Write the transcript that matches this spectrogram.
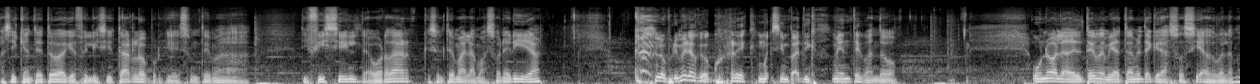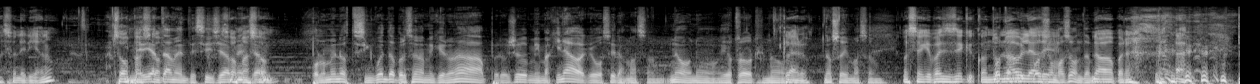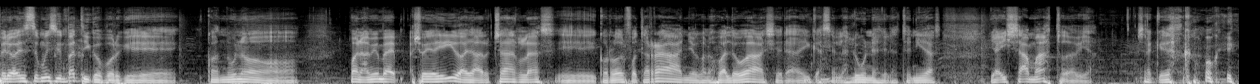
Así que ante todo hay que felicitarlo porque es un tema difícil de abordar, que es el tema de la masonería. Lo primero que ocurre es que muy simpáticamente cuando uno habla del tema inmediatamente queda asociado con la masonería, ¿no? Sos. Inmediatamente, sí, ya, Sos me, ya. Por lo menos 50 personas me dijeron, ah, pero yo me imaginaba que vos eras masón. No, no, error, no. Claro. No soy masón. O sea que parece que cuando uno también- habla vos de. sos masón también. No, para. Pero es muy simpático porque cuando uno. Bueno, a mí me, yo he ido a dar charlas eh, con Rodolfo Terraño, con Osvaldo Bayer, ahí que hacen las lunes de las tenidas, y ahí ya más todavía. Ya queda como que.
